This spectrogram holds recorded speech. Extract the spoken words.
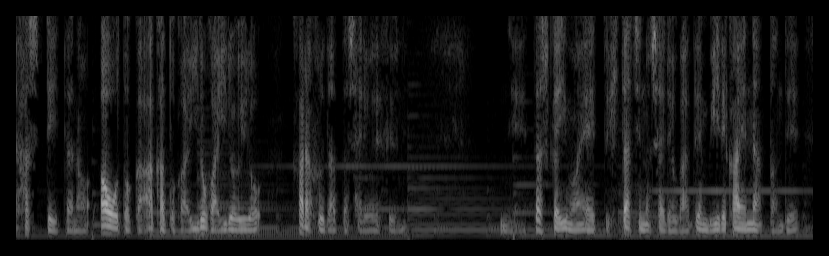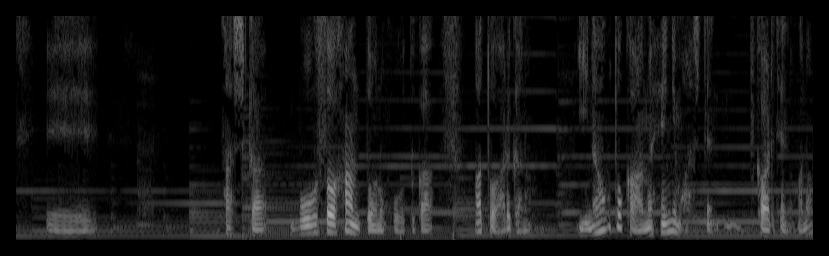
走っていたのは、青とか赤とか色がいろいろカラフルだった車両ですよね。ね確か今、えっ、ー、と、日立の車両が全部入れ替えになったんで、えー、確か、房総半島の方とか、あとはあれかな、稲尾とかあの辺にも走って、使われてんのかな？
